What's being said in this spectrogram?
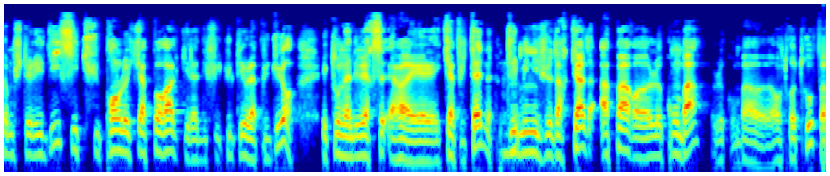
comme je te l'ai dit, si tu prends le caporal qui est la difficulté la plus dure et que ton adversaire est capitaine, Mhm. tes mini-jeux d'arcade, à part euh, le combat, le combat euh, entre troupes,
